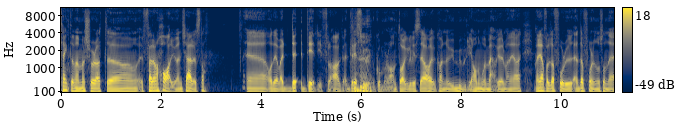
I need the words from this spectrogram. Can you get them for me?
tenkte jeg med meg sjøl at uh, For han har jo en kjæreste, da. Eh, og det var derifra dressuren kommer, da, antageligvis. Det har- kan jo umulig ha noe med meg å gjøre, men, jeg, men i alle fall, da får du, da får du noen sånne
